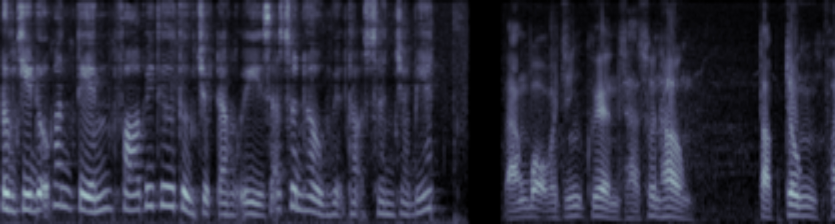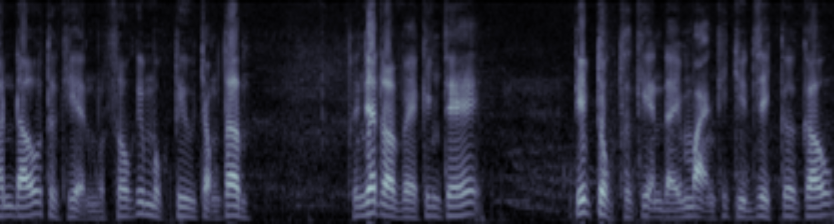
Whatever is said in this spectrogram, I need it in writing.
Đồng chí Đỗ Văn Tiến, Phó Bí thư Thường trực Đảng ủy xã Xuân Hồng, huyện Thọ Xuân cho biết. Đảng bộ và chính quyền xã Xuân Hồng tập trung phấn đấu thực hiện một số cái mục tiêu trọng tâm. Thứ nhất là về kinh tế, tiếp tục thực hiện đẩy mạnh cái chuyển dịch cơ cấu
